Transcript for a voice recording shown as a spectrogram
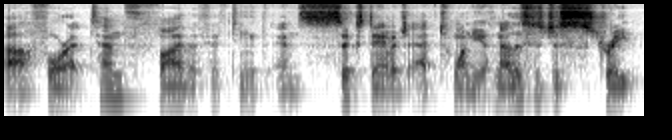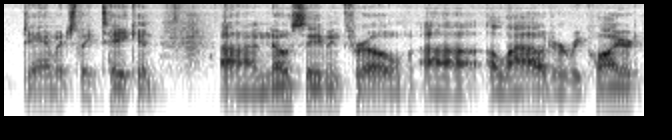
uh, 4 at 10th, 5 at 15th, and 6 damage at 20th. Now, this is just straight damage. They take it. Uh, no saving throw uh, allowed or required.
